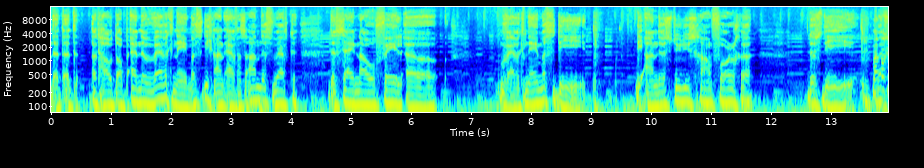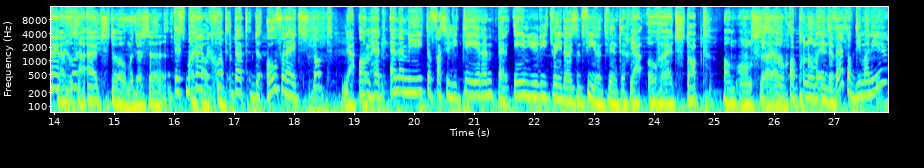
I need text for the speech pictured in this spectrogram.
Dat, het, het houdt op. En de werknemers die gaan ergens anders werken. Er zijn nou veel uh, werknemers die, die andere studies gaan volgen. Dus die maar begrijp men, ik moet goed, gaan uitstromen. Dus, uh, dus begrijp ik goed dat de overheid stopt om het NMI te faciliteren per 1 juli 2024? Ja, overheid stopt om ons... Is dat uh, ook opgenomen in de wet op die manier?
